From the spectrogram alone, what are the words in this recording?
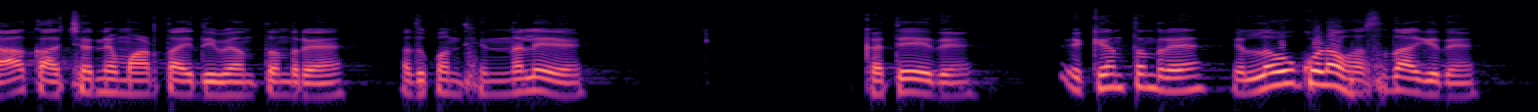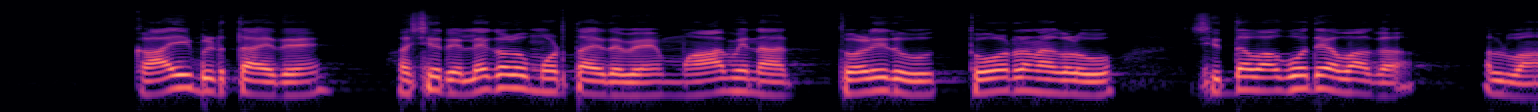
ಯಾಕೆ ಆಚರಣೆ ಮಾಡ್ತಾ ಇದ್ದೀವಿ ಅಂತಂದರೆ ಅದಕ್ಕೊಂದು ಹಿನ್ನೆಲೆ ಕತೆ ಇದೆ. ಏಕೆಂತಂದರೆ ಎಲ್ಲವೂ ಕೂಡ ಹೊಸದಾಗಿದೆ. ಕಾಯಿ ಬಿಡ್ತಾ ಇದೆ, ಹಸಿರು ಎಲೆಗಳು ಮೂಡ್ತಾ ಇದ್ದಾವೆ, ಮಾವಿನ ತೊಳಿರು, ತೋರಣಗಳು ಸಿದ್ಧವಾಗೋದೇ ಅವಾಗ ಅಲ್ವಾ?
